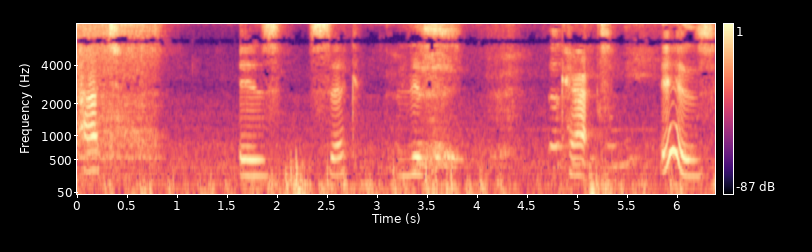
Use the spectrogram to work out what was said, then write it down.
cat is sick. This cat is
